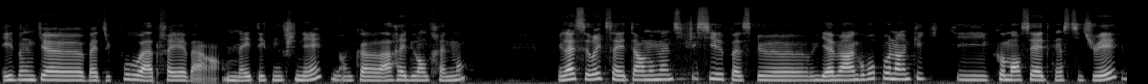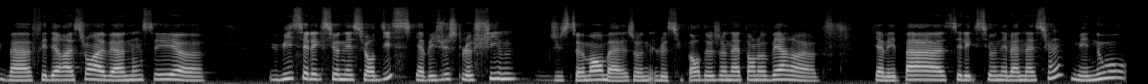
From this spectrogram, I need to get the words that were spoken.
Et donc bah, du coup après bah, on a été confinés, donc arrêt de l'entraînement. Et là, c'est vrai que ça a été un moment difficile parce que il y avait un groupe olympique qui commençait à être constitué. La fédération avait annoncé 8 sélectionnés sur 10. Il y avait juste le film, justement, bah, le support de Jonathan Laubert euh, qui n'avait pas sélectionné la nation. Mais nous,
